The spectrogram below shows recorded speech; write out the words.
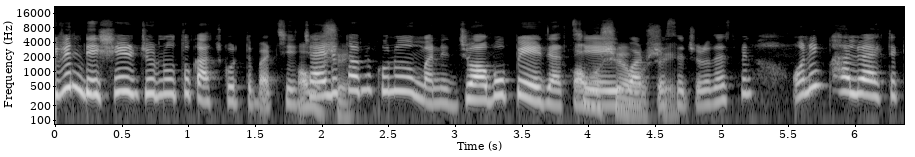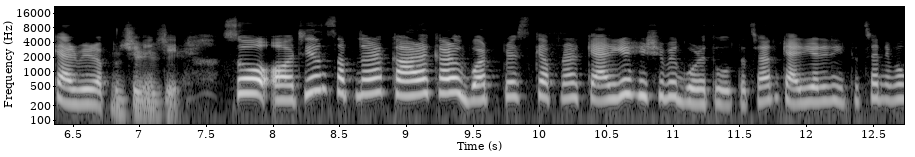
ইভেন দেশের জন্য তো কাজ করতে পারছি। চাইলে তো আমি কোনো মানে জবও পেয়ে যাচ্ছি এই ওয়ার্ডপ্রেসের জন্য। দ্যাটস মিন অনেক ভালো একটা ক্যারিয়ার অপরচুনিটি সো অডিয়েন্স আপনারা কারা কারা ওয়ার্ডপ্রেসকে আপনার ক্যারিয়ার হিসেবে গড়ে তুলতে চান ক্যারিয়ারে নিতে চান এবং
